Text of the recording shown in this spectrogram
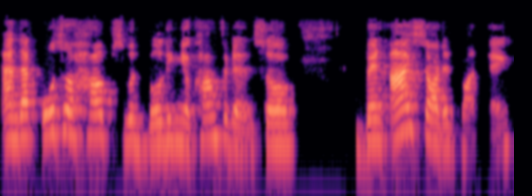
And that also helps with building your confidence. So when I started modeling,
